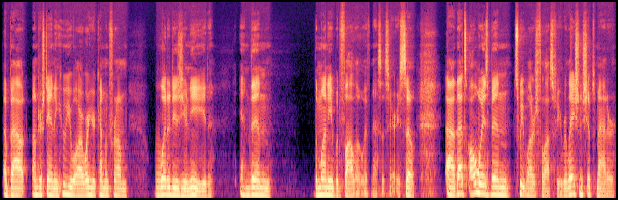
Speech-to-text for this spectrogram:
about understanding who you are, where you're coming from, what it is you need, and then the money would follow if necessary. So uh, that's always been Sweetwater's philosophy. Relationships matter.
